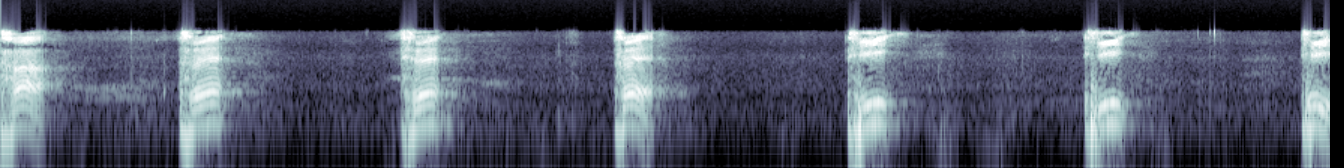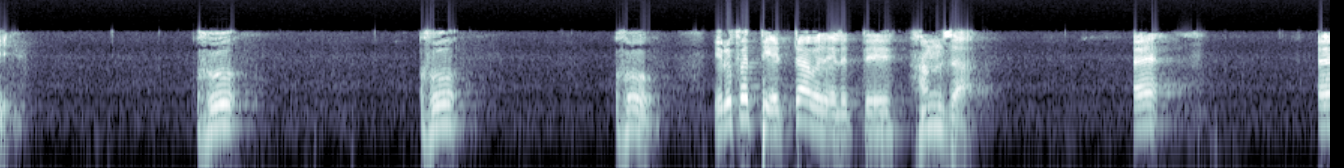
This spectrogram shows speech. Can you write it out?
ஹ ஹ ஹ ஹ. ஹி ஹி he who who who இருபத்தி எட்டாவது எழுத்து ஹம்சா. அ அ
